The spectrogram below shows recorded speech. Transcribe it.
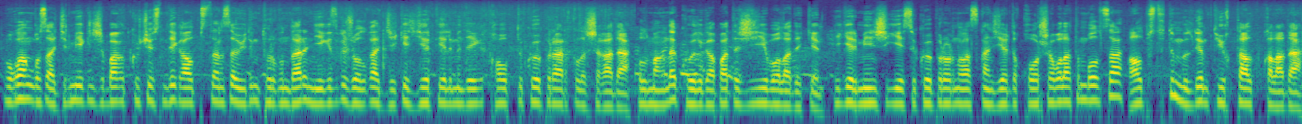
Оған қоса 22 бағыт көшесіндегі 60 аса үйдің тұрғындары негізгі жолға жеке жер теліміндегі қауіпті көпір арқылы шығады. Бұл маңда көлік апаты жиі болады екен. Егер меншік иесі көпір орналасқан жерді қоршап алатын болса, 60 түтін мүлдем тұйықталып қалады.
